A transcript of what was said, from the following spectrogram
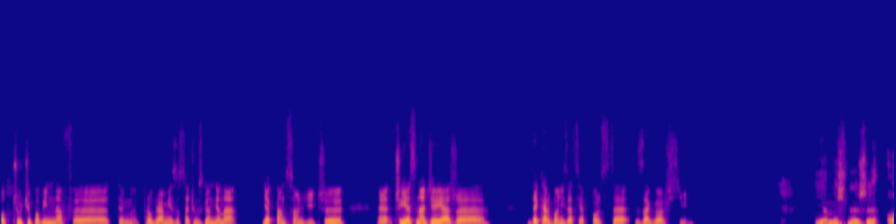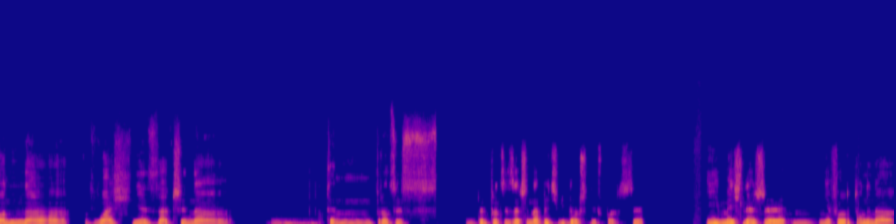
odczuciu powinna w e, tym programie zostać uwzględniona. Jak pan sądzi? Czy, e, czy jest nadzieja, że dekarbonizacja w Polsce zagości? Ja myślę, że ona właśnie zaczyna ten proces, ten proces zaczyna być widoczny w Polsce. I myślę, że niefortunna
